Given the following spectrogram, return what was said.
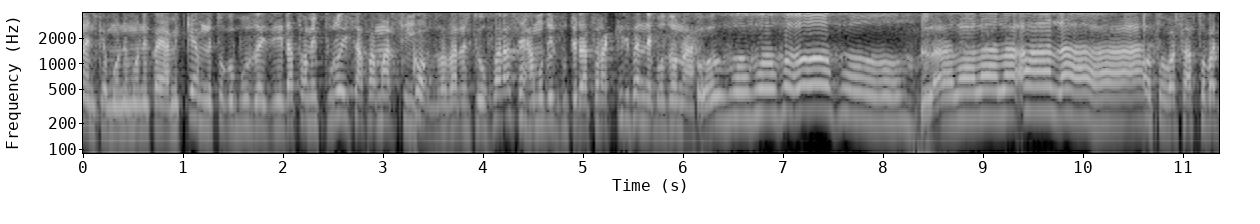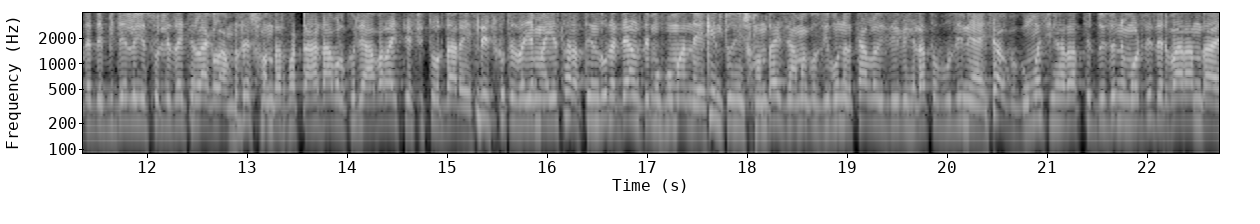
মানকে মনে মনে কয়, আমি কেমনে তোকে বুঝাই যে এটা তো আমি পুরোই চাপা মারছি। কক্সবাজারের কি অফার আছে? হামুদের পুতিরা তোরা কৃপা নে না। ও হো হো হো লা লা লা লা লা। অতবার স্বাস্থ্যবার দিয়ে বিদে লইয়ে চলে যাইতে লাগলাম। যে সন্ধ্যার পর টাকা ডাবল করে আবার আইতেছি তোর দ্বারে। ডিস্কোতে যাই মাইয়ে ছাড়া তিনজনে ড্যান্স দিমু হুমানে। কিন্তু এই সন্ধ্যায় যে আমাকে জীবনের কালো যাবে সেটা তো বুঝি নাই। কালকে ঘুমাইছি হার রাত্রে দুইজনে মসজিদের বারান্দায়।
